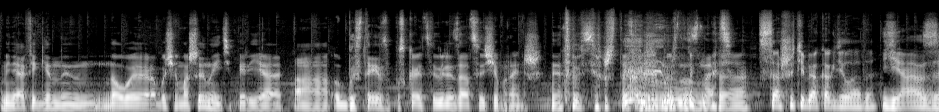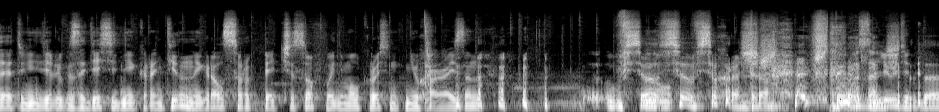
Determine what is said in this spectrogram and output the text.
у меня офигенная новая рабочая машина, и теперь я а, быстрее запускаю цивилизацию, чем раньше. Это все, что нужно знать. Саша, у тебя как дела, да? Я за эту неделю, за 10 дней карантина наиграл 45 часов в Animal Crossing New Horizon. Все, ну, все, все хорошо. Да, что вы за люди? Да.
